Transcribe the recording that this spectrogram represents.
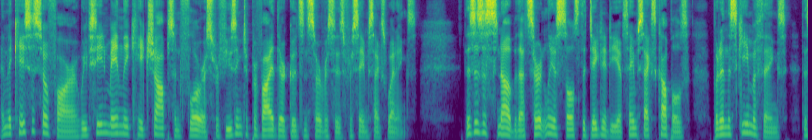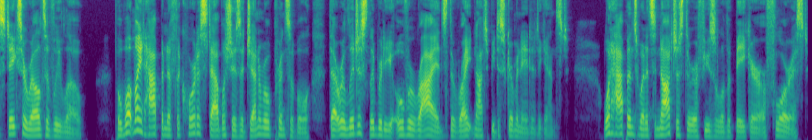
In the cases so far, we've seen mainly cake shops and florists refusing to provide their goods and services for same sex weddings. This is a snub that certainly assaults the dignity of same sex couples, but in the scheme of things, the stakes are relatively low. But what might happen if the court establishes a general principle that religious liberty overrides the right not to be discriminated against? What happens when it's not just the refusal of a baker or florist,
